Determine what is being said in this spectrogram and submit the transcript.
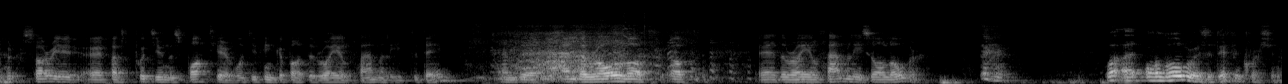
sorry if I put you in the spot here. What do you think about the royal family today and the, and the role of of uh, the royal families all over? Well, uh, all over is a different question.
